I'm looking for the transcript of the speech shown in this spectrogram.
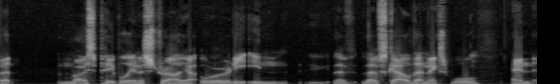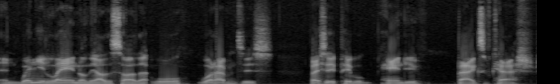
but most people in Australia are already in. They've they've scaled that next wall, and and when you land on the other side of that wall, what happens is basically people hand you bags of cash,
